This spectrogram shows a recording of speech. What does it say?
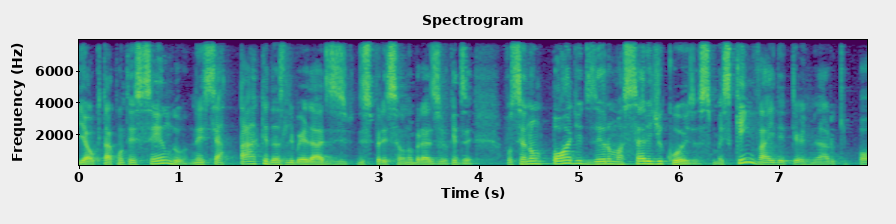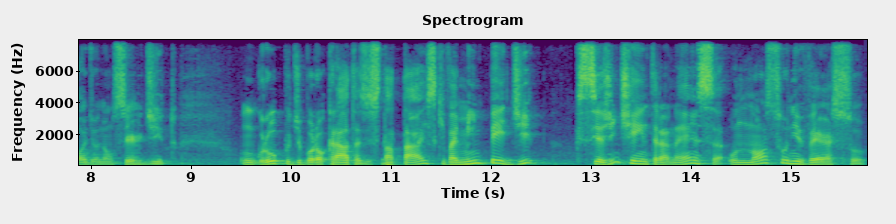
E é o que está acontecendo nesse ataque das liberdades de expressão no Brasil. Quer dizer, você não pode dizer uma série de coisas, mas quem vai determinar o que pode ou não ser dito? Um grupo de burocratas estatais que vai me impedir que, se a gente entra nessa, o nosso universo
